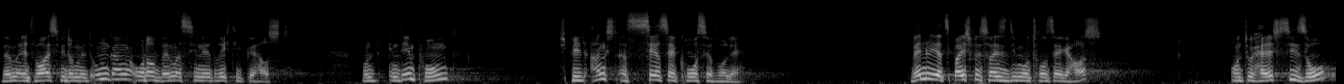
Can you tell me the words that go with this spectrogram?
wenn man nicht weiß, wie damit umgehen oder wenn man sie nicht richtig beherrscht. Und in dem Punkt spielt Angst eine sehr, sehr große Rolle. Wenn du jetzt beispielsweise die Motorsäge hast und du hältst sie so,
